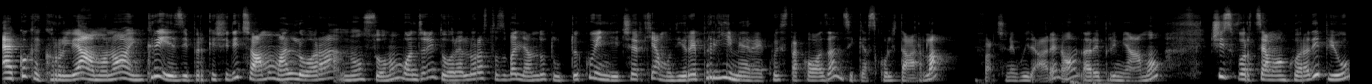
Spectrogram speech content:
Ecco che crolliamo no? in crisi perché ci diciamo ma allora non sono un buon genitore, allora sto sbagliando tutto e quindi cerchiamo di reprimere questa cosa anziché ascoltarla farcene guidare, no? La reprimiamo, ci sforziamo ancora di più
